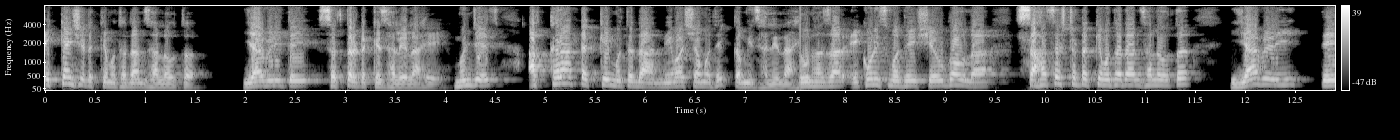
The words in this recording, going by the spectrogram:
एक्क्याऐंशी टक्के मतदान झालं होतं. यावेळी ते सत्तर टक्के झालेलं आहे. म्हणजेच अकरा टक्के मतदान नेवाशामध्ये कमी झालेलं आहे. दोन हजार एकोणीसमध्ये शेवगावला सहासष्ट टक्के मतदान झालं होतं. यावेळी ते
